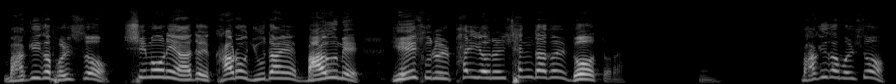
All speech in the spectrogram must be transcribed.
마귀가 벌써 시몬의 아들 가롯 유다의 마음에 예수를 팔려는 생각을 넣었더라. 예. 마귀가 벌써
